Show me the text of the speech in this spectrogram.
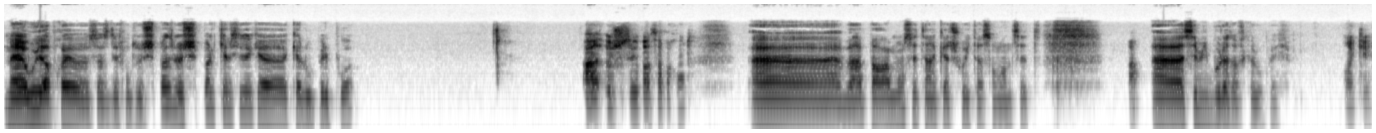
Mais oui, après, euh, ça se défend. tout. Je sais pas, je sais pas lequel c'est qui a, a loupé le poids. Ah, je savais pas ça par contre. Euh, bah apparemment, c'était un catchweight à 127. Ah. Euh, c'est Biboulatov qui a loupé. Ok.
